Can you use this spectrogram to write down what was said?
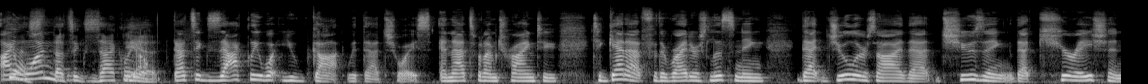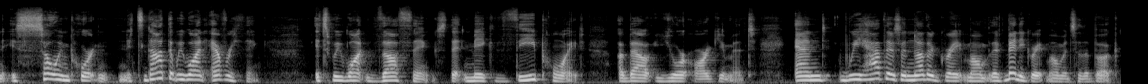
I yes, wonder. That's exactly yeah, it. That's exactly what you got with that choice, and that's what I'm trying to to get at for the writers listening. That jeweler's eye, that choosing, that curation is so important. It's not that we want everything; it's we want the things that make the point about your argument. And we have, there's another great moment, there's many great moments in the book,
